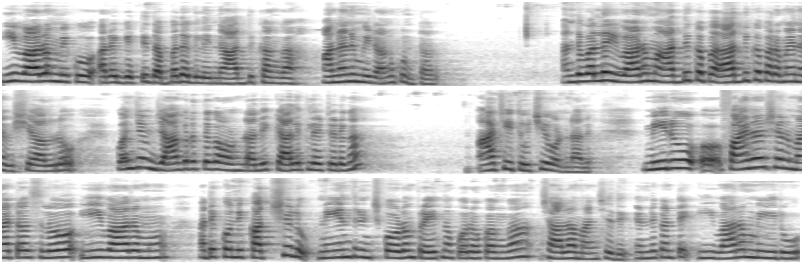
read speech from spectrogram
ఈ వారం మీకు అరే గట్టి దెబ్బ తగిలింది ఆర్థికంగా అనని మీరు అనుకుంటారు. అందువల్ల ఈ వారం ఆర్థిక ప- ఆర్థికపరమైన విషయాల్లో కొంచెం జాగ్రత్తగా ఉండాలి క్యాలిక్యులేటెడ్గా ఆచితూచి ఉండాలి. మీరు ఫైనాన్షియల్ మ్యాటర్స్లో ఈ వారము అంటే కొన్ని ఖర్చులు నియంత్రించుకోవడం ప్రయత్నపూర్వకంగా చాలా మంచిది. ఎందుకంటే ఈ వారం మీరు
